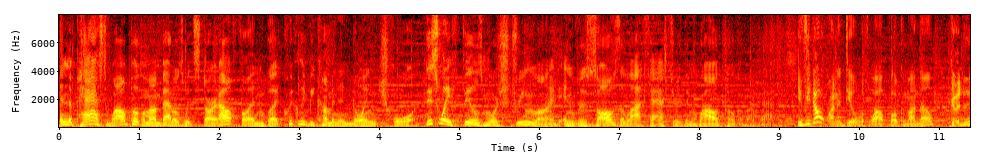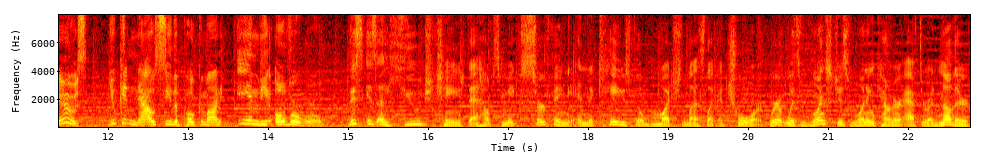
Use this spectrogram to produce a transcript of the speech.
In the past, wild Pokemon battles would start out fun, but quickly become an annoying chore. This way feels more streamlined and resolves a lot faster than wild Pokemon battles. If you don't want to deal with wild Pokemon though, good news! You can now see the Pokemon in the overworld. This is a huge change that helps make surfing in the caves feel much less like a chore. Where it was once just one encounter after another,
